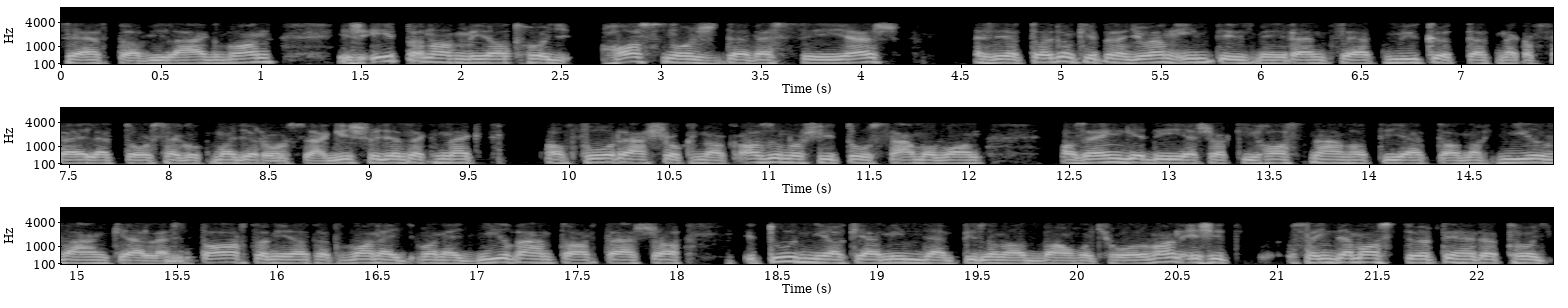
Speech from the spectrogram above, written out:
szerte a világban, és éppen amiatt, hogy hasznos, de veszélyes, ezért tulajdonképpen egy olyan intézményrendszert működtetnek a fejlett országok, Magyarország is, hogy ezeknek a forrásoknak azonosító száma van, az engedélyes, aki használhat ilyet, annak nyilván kell ezt tartania, tehát van egy, van egy nyilvántartása, tudnia kell minden pillanatban, hogy hol van, és itt szerintem az történhetett, hogy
